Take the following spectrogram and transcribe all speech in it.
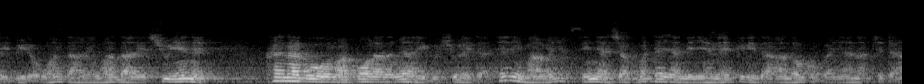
နေပြီးတော့ဝမ်းသာတယ်ဝမ်းသာတယ်ရှုရင်းနဲ့ခန္ဓာကိုယ်မှာပေါ်လာသမျှတွေကိုရှုလိုက်တာအဲ့ဒီမှာပဲဈဉ္ညာလျှောက်မတ်တရနေရင်လည်းကိရိတာအသောကိုယ်ကယန္တာဖြစ်တာ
